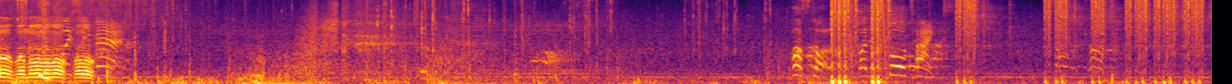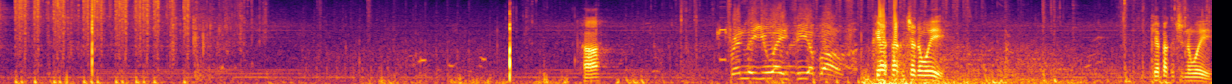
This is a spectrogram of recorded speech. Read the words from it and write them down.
Move, move, move, move, move, move, move. Hostile by the small tanks. Huh? Friendly UAV above. Care package on the way. Care package on the way.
